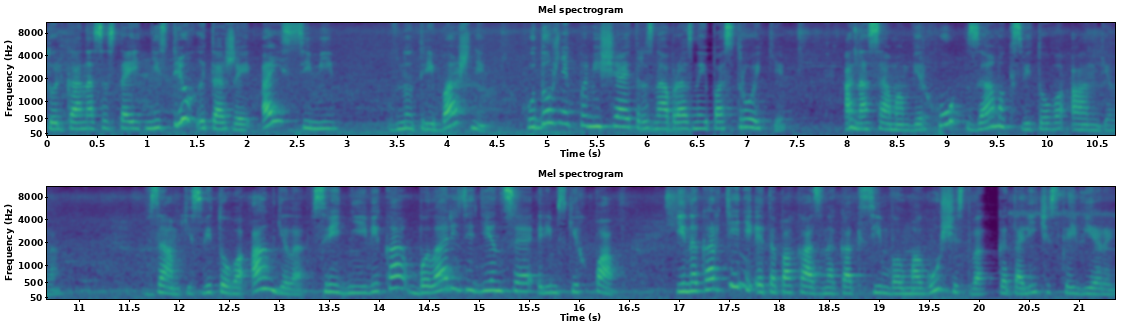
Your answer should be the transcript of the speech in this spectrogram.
только она состоит не из трех этажей, а из семи. Внутри башни художник помещает разнообразные постройки, а на самом верху замок Святого Ангела – в замке Святого Ангела в средние века была резиденция римских пап, и на картине это показано как символ могущества католической веры.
